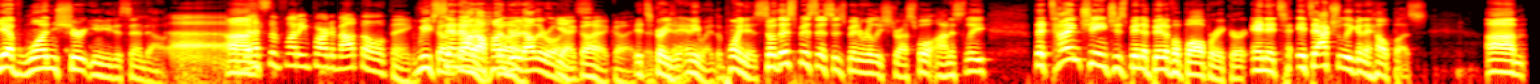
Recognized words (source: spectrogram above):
you have one shirt you need to send out. Um, That's the funny part about the whole thing. We've Go- sent go out a hundred other ones. Yeah, go ahead, go ahead. It's That's- crazy. yeah. Anyway, the point is, so this business has been really stressful. Honestly, the time change has been a bit of a ball breaker, and it's it's actually going to help us. Um,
